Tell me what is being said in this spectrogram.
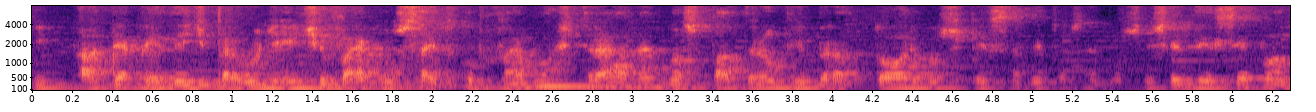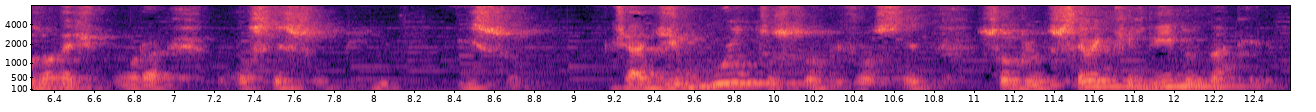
E a depender de para onde a gente vai com o site do corpo, vai mostrar né, nosso padrão vibratório, nossos pensamentos, nossas emoções. Você descer para uma zona escura, você subir, isso já diz muito sobre você, sobre o seu equilíbrio naquele momento.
